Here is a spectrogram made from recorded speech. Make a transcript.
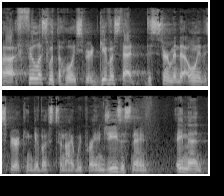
uh, fill us with the Holy Spirit. Give us that discernment that only the Spirit can give us tonight, we pray. In Jesus' name, amen.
